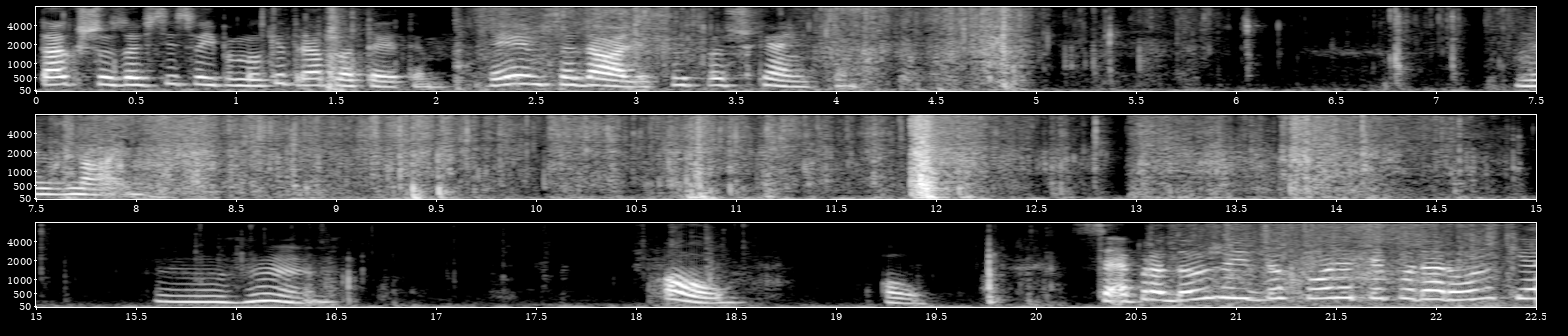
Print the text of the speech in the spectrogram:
Так що за всі свої помилки треба платити. Дивимося далі, щось важкеньке. Не знаю. Угу. Оу. Оу. Це продовжують доходити подарунки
